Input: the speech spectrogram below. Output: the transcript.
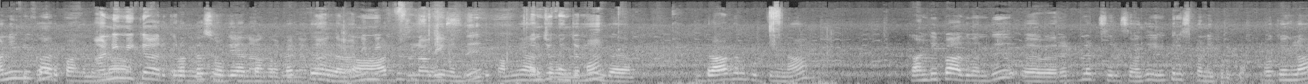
அனிமிக்காக இருப்பாங்க இல்லைங்களா? அனிமிக்கா இருக்கிறவங்களுக்கு ரத்த சோகையாக இருப்பாங்க. பிளட் அந்த அனிமிக் ஃபுல்லாவே வந்து கம்மியாக கொஞ்சம் கொஞ்சமா இந்த ட்ராகன் கொடுத்தீங்கன்னா கண்டிப்பாக அது வந்து ரெட் blood செல்ஸை வந்து இன்க்ரீஸ் பண்ணி கொடுக்கும். ஓகேங்களா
